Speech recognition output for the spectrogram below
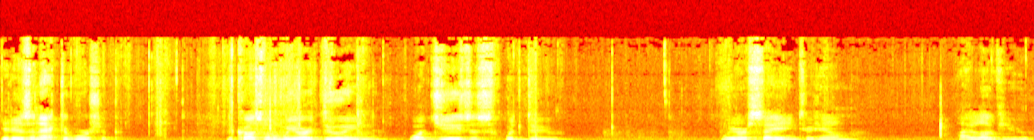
It is an act of worship. Because when we are doing what Jesus would do, we are saying to him, I love you.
